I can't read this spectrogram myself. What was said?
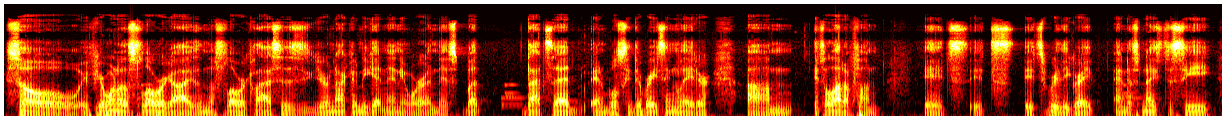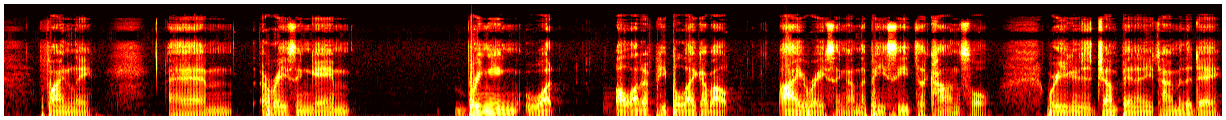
So if you're one of the slower guys in the slower classes, you're not going to be getting anywhere in this. But that said, and we'll see the racing later. Um, it's a lot of fun. It's it's it's really great, and it's nice to see finally um, a racing game bringing what a lot of people like about iRacing on the PC to console where you can just jump in any time of the day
